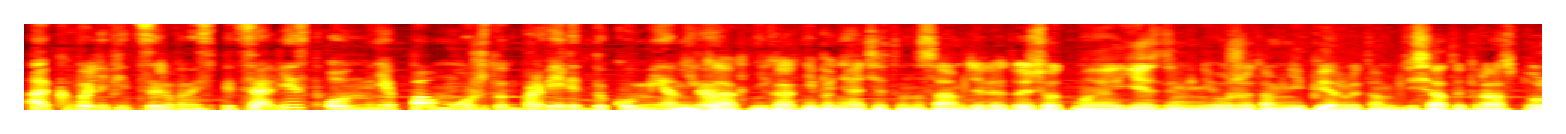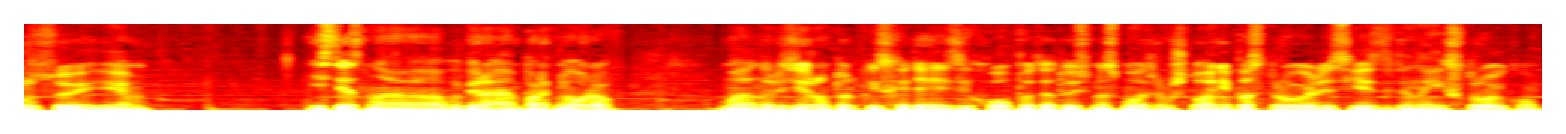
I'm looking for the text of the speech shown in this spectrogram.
а, квалифицированный специалист, он мне поможет, он проверит документы. Никак, никак не понять это на самом деле. То есть вот мы ездим уже там не первый, там десяток раз в Турцию и, естественно, выбираем партнеров. Мы анализируем только исходя из их опыта. То есть мы смотрим, что они построили, съездили на их стройку.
